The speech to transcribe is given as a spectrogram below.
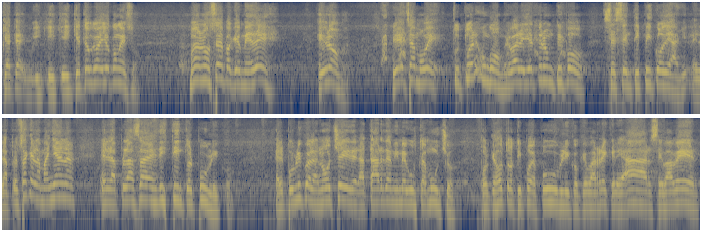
¿Qué te- y, qué tengo que ver yo con eso? Bueno, no sé, para que me dé. Y broma. Y el chamo, ve, tú, tú eres un hombre, ¿vale? Ya tú un tipo sesenta y pico de años. La persona que en la mañana en la plaza es distinto el público. El público de la noche y de la tarde a mí me gusta mucho, porque es otro tipo de público que va a recrearse, va a ver.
